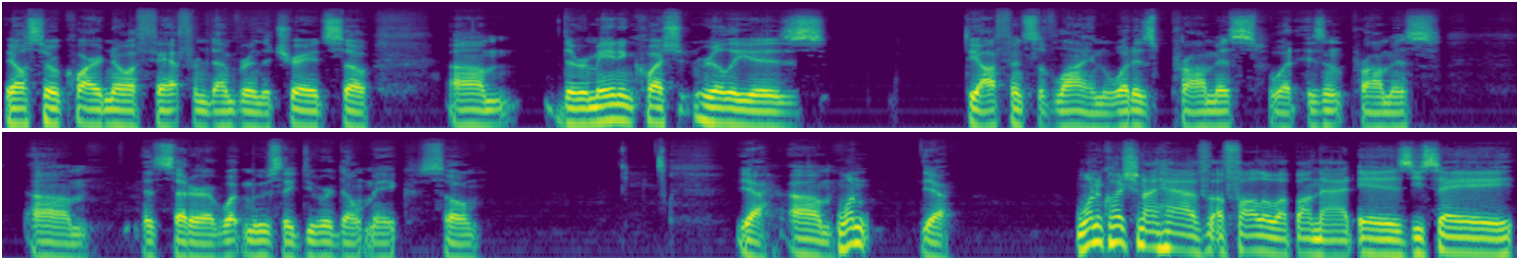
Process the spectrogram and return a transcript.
They also acquired Noah Fant from Denver in the trade. So um, the remaining question really is the offensive line. What is promise? What isn't promise? Um, Etc. What moves they do or don't make. So yeah. Um, one. Yeah. One question I have a follow up on that is you say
